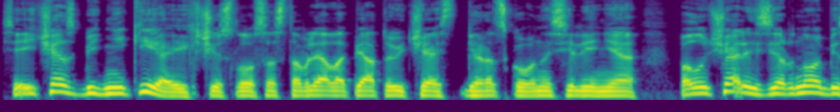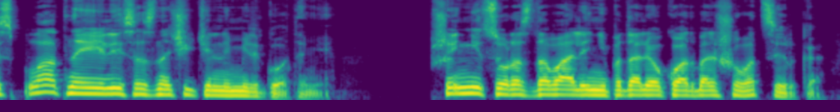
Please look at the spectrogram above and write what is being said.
Сейчас бедняки, а их число составляло пятую часть городского населения, получали зерно бесплатно или со значительными льготами. Пшеницу раздавали неподалеку от Большого цирка –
